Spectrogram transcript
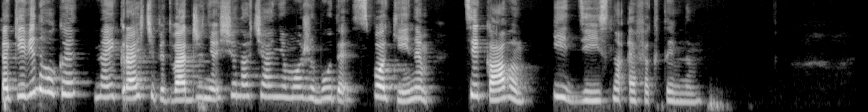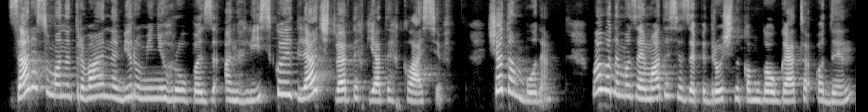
Такі відгуки найкраще підтвердження, що навчання може бути спокійним, цікавим і дійсно ефективним. Зараз у мене триває набір у міні-групи з англійської для 4-5 класів. Що там буде? Ми будемо займатися за підручником GoGeta 1.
